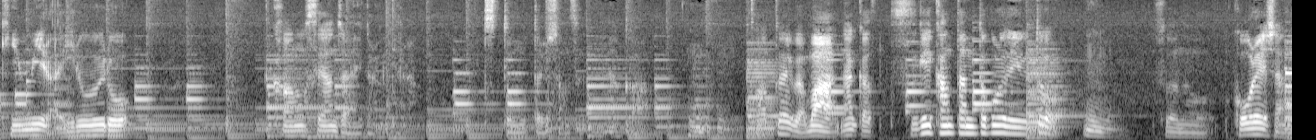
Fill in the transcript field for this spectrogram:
近未来いろいろ可能性あるんじゃないかなみたいな。ちょっと思ったりしたんですよね。なんかうん例えばまあなんかすげえ簡単なところで言うとうん。うんその高齢者のっ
